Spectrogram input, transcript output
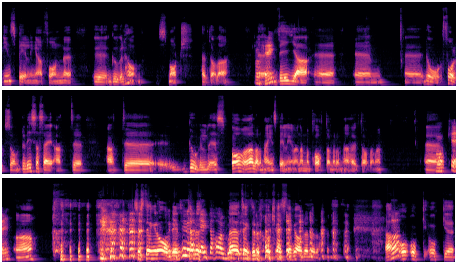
inspelningar från Google Home, smart högtalare. Okay. Via då folk som, det visar sig att att Google sparar alla de här inspelningarna när man pratar med de här högtalarna. Okej. Okay. Ja. så stänger du av din... Tur att du... jag inte har Google. Nej, jag tänkte du kan stänga av den nu då. Ja, och, och, och, eh,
